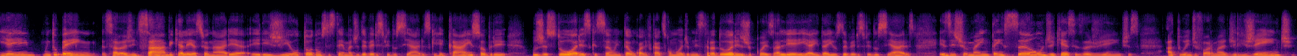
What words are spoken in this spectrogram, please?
e aí, muito bem, a gente sabe que a lei acionária erigiu todo um sistema de deveres fiduciários que recaem sobre os gestores, que são então qualificados como administradores de coisa alheia, e daí os deveres fiduciários. Existe uma intenção de que esses agentes atuem de forma diligente,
